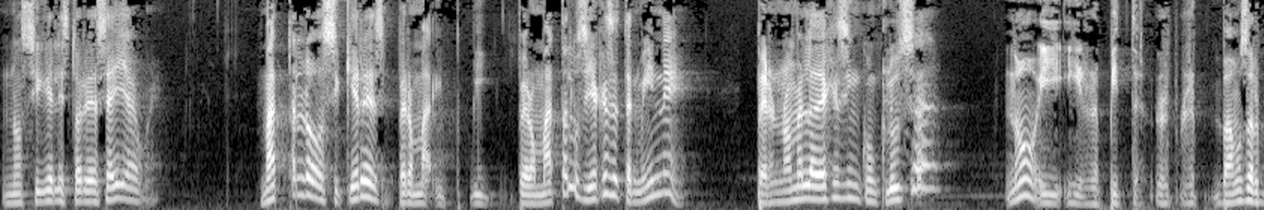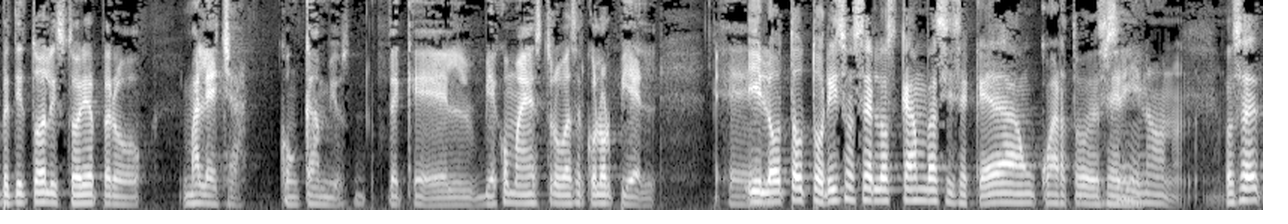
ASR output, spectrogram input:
no sigue la historia de ella, güey. Mátalo si quieres, pero, y- pero mátalo si ya que se termine. Pero no me la dejes inconclusa. No, y, y repite. Re- re- vamos a repetir toda la historia, pero Mal hecha. con cambios. De que el viejo maestro va a ser color piel. Eh, Y luego te autorizo a hacer los canvas y se queda a un cuarto de serie. Sí, no, no. no. O sea,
